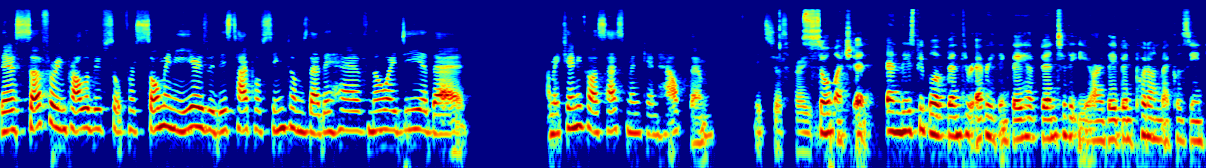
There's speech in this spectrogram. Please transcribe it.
they're suffering probably so for so many years with this type of symptoms that they have no idea that a mechanical assessment can help them. It's just crazy. So much. And and these people have been through everything. They have been to the er they've been put on meclizine.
